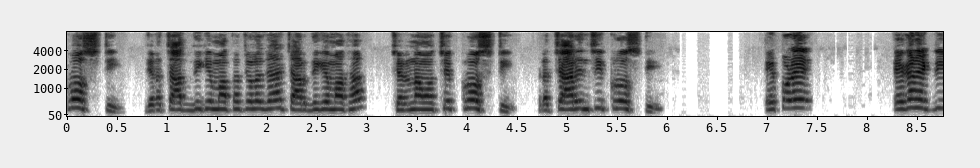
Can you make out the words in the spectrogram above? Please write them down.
ক্রসটি যেটা চারদিকে মাথা চলে যায়, চারদিকে মাথা, সেটার নাম হচ্ছে ক্রসটি এটা চার ইঞ্চি ক্রসটি এরপরে এখানে একটি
